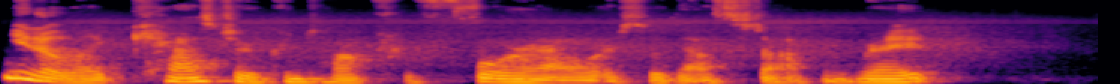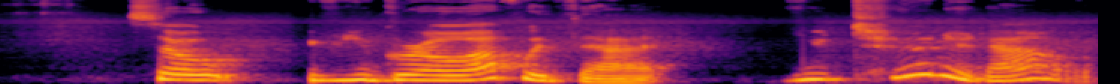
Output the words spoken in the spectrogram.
You know, like Castro can talk for four hours without stopping, right? So if you grow up with that, you tune it out,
